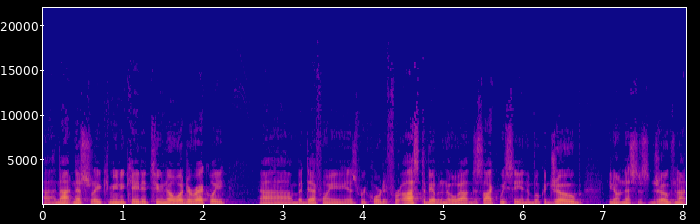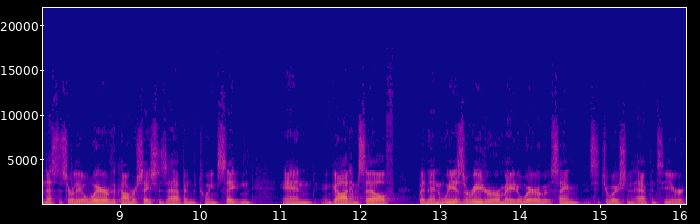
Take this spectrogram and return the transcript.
uh, not necessarily communicated to Noah directly, uh, but definitely is recorded for us to be able to know about, just like we see in the book of Job. You don't necess- Job's not necessarily aware of the conversations that happen between Satan and God himself, but then we as a reader are made aware of it. Same situation that happens here.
